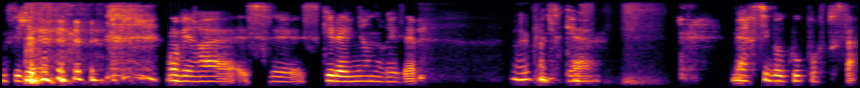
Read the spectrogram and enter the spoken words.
On sait jamais. On verra ce, que l'avenir nous réserve. en tout cas, merci beaucoup pour tout ça,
